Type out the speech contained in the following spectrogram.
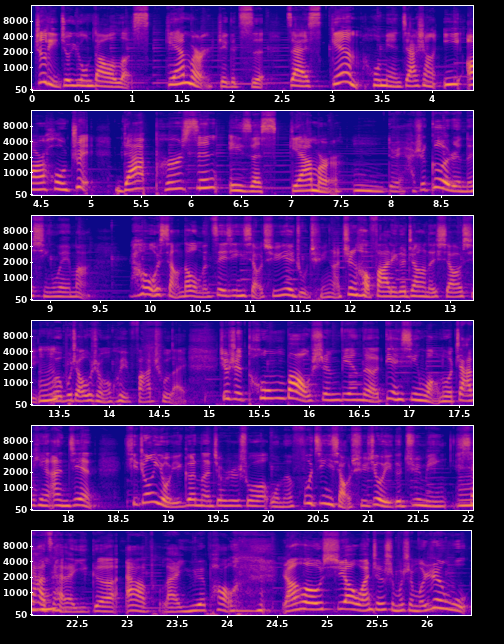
这里就用到了 scammer 这个词，在 scam 后面加上 er 后缀，that person is a scammer。嗯，对，还是个人的行为嘛。然后我想到我们最近小区业主群啊，正好发了一个这样的消息，我也不知道为什么会发出来，就是通报身边的电信网络诈骗案件。其中有一个呢，就是说我们附近小区就有一个居民下载了一个 app 来约炮，然后需要完成什么什么任务，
